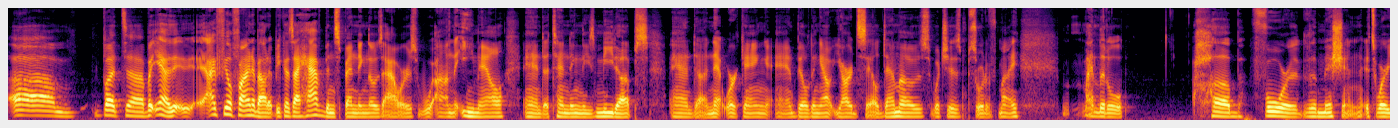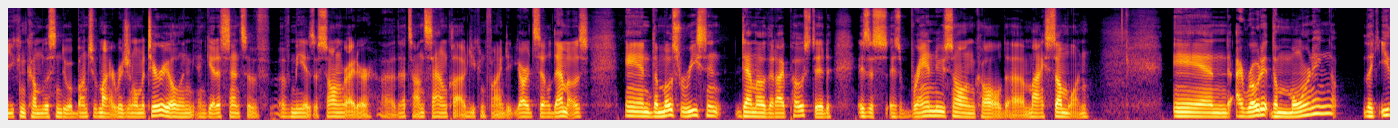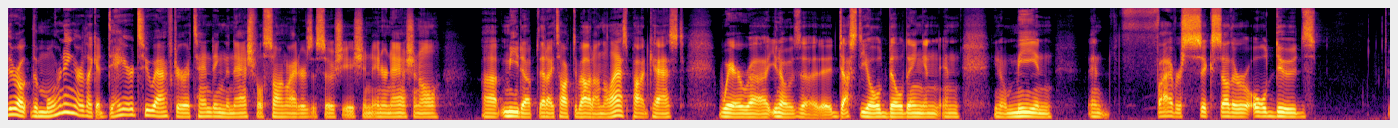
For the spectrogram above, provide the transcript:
um, but uh, but yeah, I feel fine about it because I have been spending those hours on the email and attending these meetups and uh, networking and building out yard sale demos, which is sort of my my little hub for the mission. It's where you can come listen to a bunch of my original material and, and get a sense of, of me as a songwriter. Uh, that's on SoundCloud. You can find it Yard Sale Demos. And the most recent demo that I posted is a, is a brand new song called uh, My Someone and I wrote it the morning, like either the morning or like a day or two after attending the Nashville Songwriters Association International uh, meetup that I talked about on the last podcast, where uh, you know it was a dusty old building, and and you know me and and five or six other old dudes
